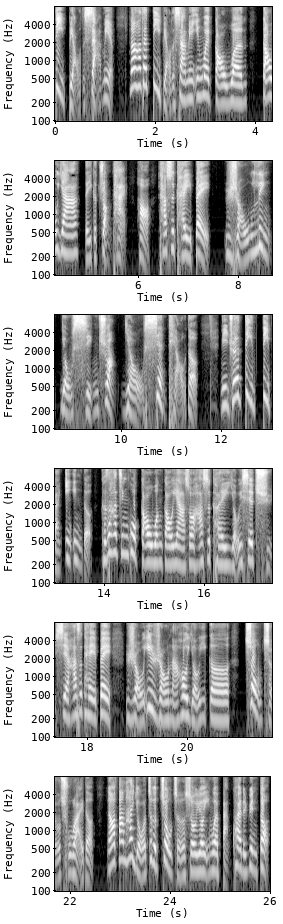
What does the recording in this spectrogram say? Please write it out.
地表的下面，那它在地表的下面，因为高温。高压的一个状态，好，它是可以被蹂躏、有形状、有线条的。你觉得地地板硬硬的，可是它经过高温高压的时候，它是可以有一些曲线，它是可以被揉一揉，然后有一个皱褶出来的。然后当它有了这个皱褶的时候，又因为板块的运动，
